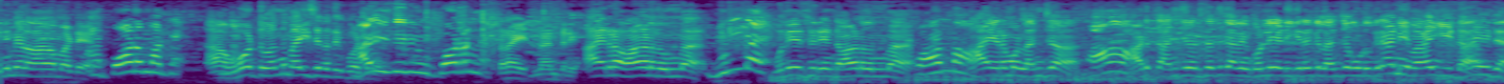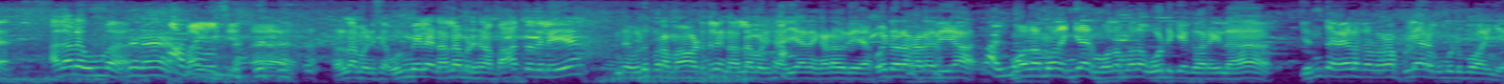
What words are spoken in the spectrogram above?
இனிமேல வாங்க மாட்டேன். நான் போட மாட்டேன். ஆ, ஓட்டு வந்து மைசனத்துக்கு போடுறேங்க. ரைட் நன்றி. ஆயிரம் ரூபாய் வாங்கினது உண்மை. உண்மை. உதயசூரியன் வாங்கினது உண்மை. ஆமா. ஆயிரமும் லஞ்சம். அடுத்த அஞ்சு வருஷத்துக்கு அவன் கொள்ளையடிக்கிறதுக்கு லஞ்சம் கொடுக்குறா நீ வாங்கிட்ட. அதானே உண்மை? மகிழ்ச்சி. நல்ல மனுஷன். உண்மையிலே நல்ல மனுஷன். நான் பார்த்ததுலயே இந்த விழுப்புரம் மாவட்டத்திலே நல்ல மனுஷன். ஐயா என் கணவரியா போயிட்டு வர கணவரியா முத முத எங்க முத முத ஓட்டு கேட்க வரையில எந்த வேலை தொடங்கினா பிள்ளையார கும்பிட்டு போவாங்க.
